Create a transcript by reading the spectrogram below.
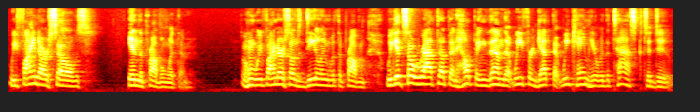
we find ourselves in the problem with them when we find ourselves dealing with the problem. We get so wrapped up in helping them that we forget that we came here with a task to do.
